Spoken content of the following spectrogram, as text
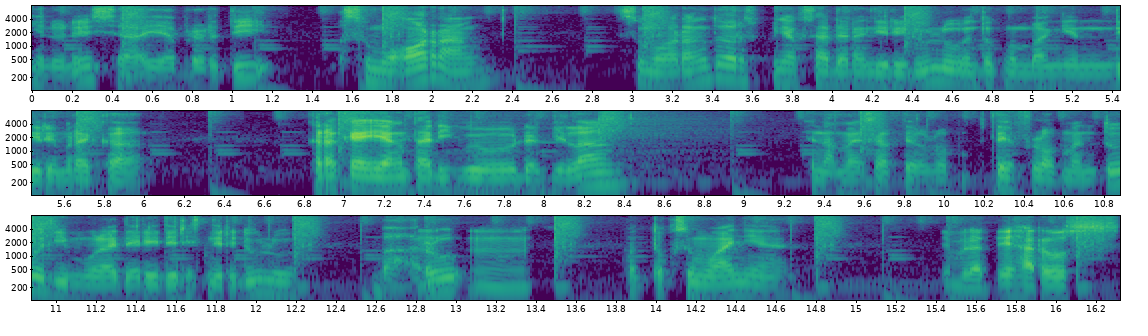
Indonesia, ya berarti semua orang, semua orang tuh harus punya kesadaran diri dulu untuk ngembangin diri mereka. Karena kayak yang tadi gue udah bilang, yang namanya self development tuh dimulai dari diri sendiri dulu, baru Mm-mm. untuk semuanya. Ya, berarti harus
